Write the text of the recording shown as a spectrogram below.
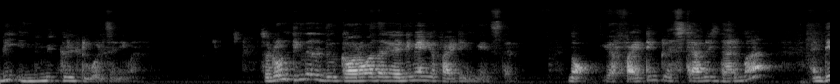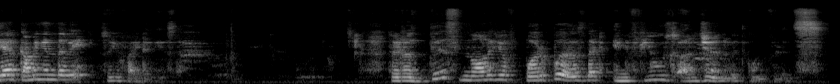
be inimical towards anyone. So don't think that the Kauravas are your enemy and you're fighting against them. No, you're fighting to establish dharma and they are coming in the way, so you fight against them. So it was this knowledge of purpose that infused Arjun with confidence,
